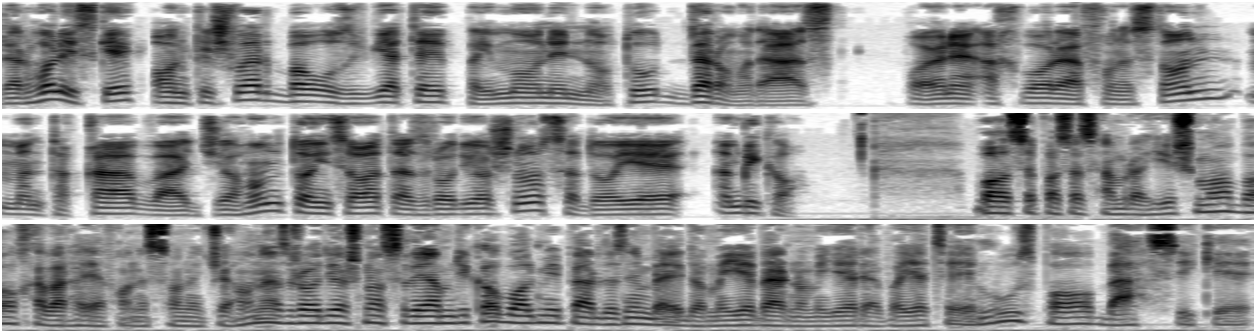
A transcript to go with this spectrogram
در حالی است که آن کشور به عضویت پیمان ناتو درآمده است. پایان اخبار افغانستان منطقه و جهان تا این ساعت از رادیو آشنا صدای امریکا. با سپاس از همراهی شما با خبرهای افغانستان جهان از رادیو آشنا صدای آمریکا بال می‌پردازیم به ادامه برنامه روایت امروز با بحثی که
